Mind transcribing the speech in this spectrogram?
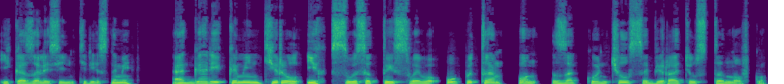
и казались интересными, а Гарри комментировал их с высоты своего опыта, он закончил собирать установку.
